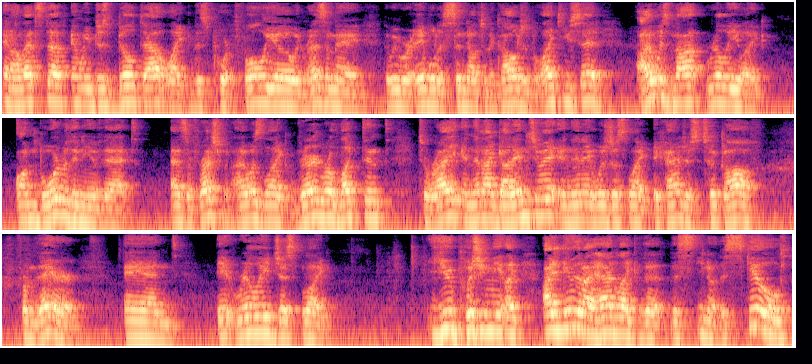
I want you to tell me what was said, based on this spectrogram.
and all that stuff, and we just built out like this portfolio and resume that we were able to send out to the colleges. But like you said, I was not really like on board with any of that as a freshman. I was like very reluctant to write, and then I got into it, and then it was just like it kind of just took off from there, and it really just like you pushing me like I knew that I had like the this you know the skills,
